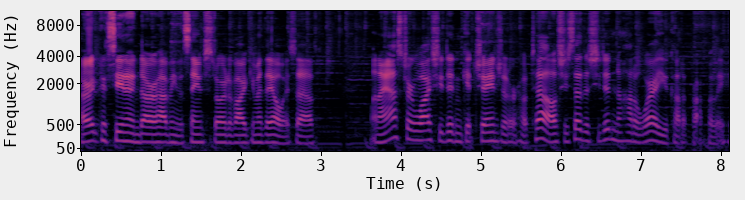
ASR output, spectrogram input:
I heard Christina and Daru having the same sort of argument they always have. When I asked her why she didn't get changed at her hotel, she said that she didn't know how to wear a yukata properly.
